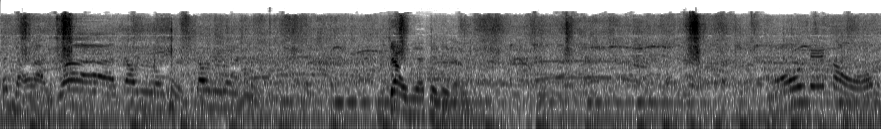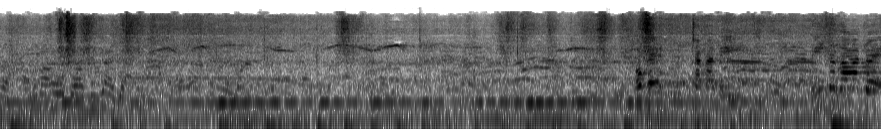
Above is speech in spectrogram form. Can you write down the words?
လက်ကြောင်လာကြွာတောင်းလို့လို့တောင်းလို့လို့ကြောက်မြတ်ဖြစ်နေတာမော ဟုတ်ကဲ့တမန်ပြီမိသကားအတွက်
